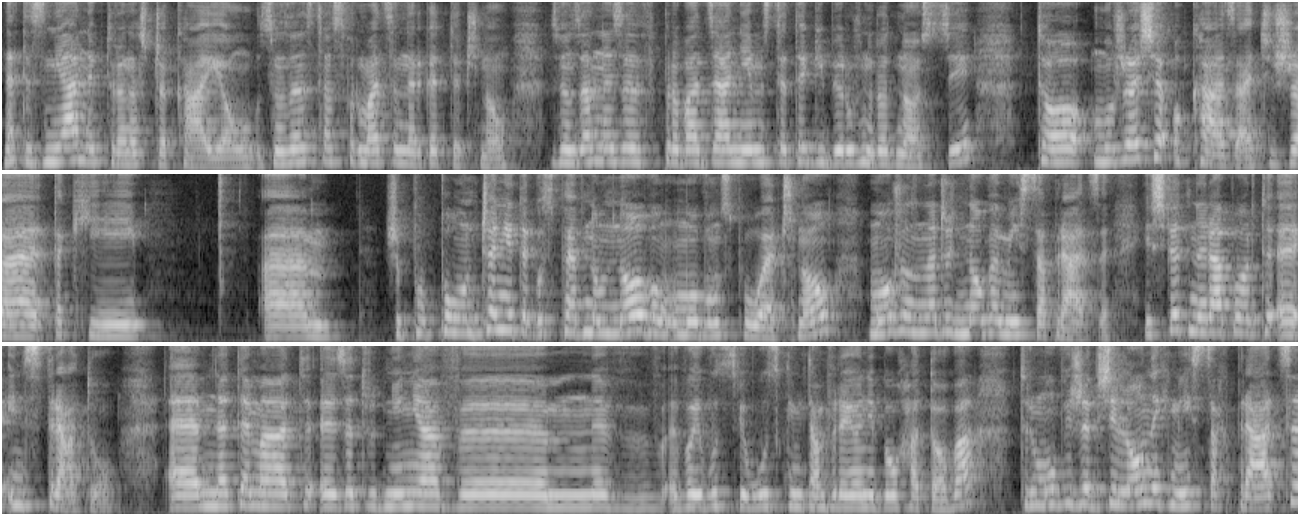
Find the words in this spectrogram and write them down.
na te zmiany, które nas czekają, związane z transformacją energetyczną, związane ze wprowadzaniem strategii bioróżnorodności, to może się okazać, że taki że po, połączenie tego z pewną nową umową społeczną może oznaczać nowe miejsca pracy. Jest świetny raport e, Instratu e, na temat e, zatrudnienia w, w, województwie łódzkim, tam w rejonie Bełchatowa, który mówi, że w zielonych miejscach pracy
